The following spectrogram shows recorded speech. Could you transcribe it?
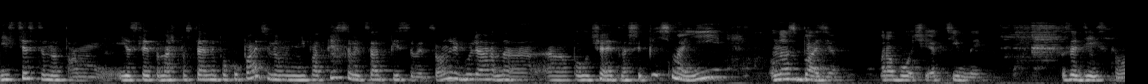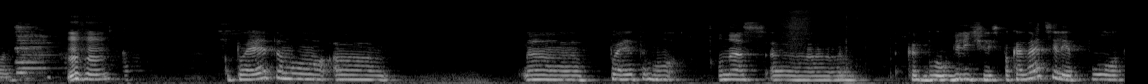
естественно, там, если это наш постоянный покупатель, он не подписывается, а отписывается. Он регулярно э, получает наши письма и у нас в базе рабочей, активной задействован. Угу. Поэтому э, Э, поэтому у нас э, как бы увеличились показатели по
